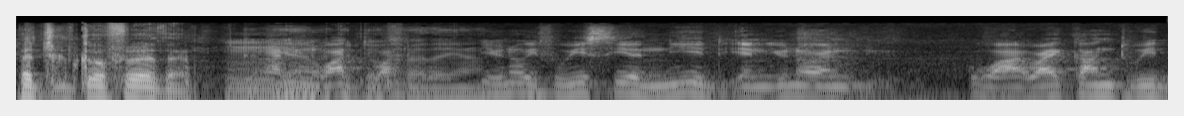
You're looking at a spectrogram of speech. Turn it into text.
But you could go further. I Yeah, mean, we what, what further, yeah. you know, if we see a need, and you know, and why why can't we?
